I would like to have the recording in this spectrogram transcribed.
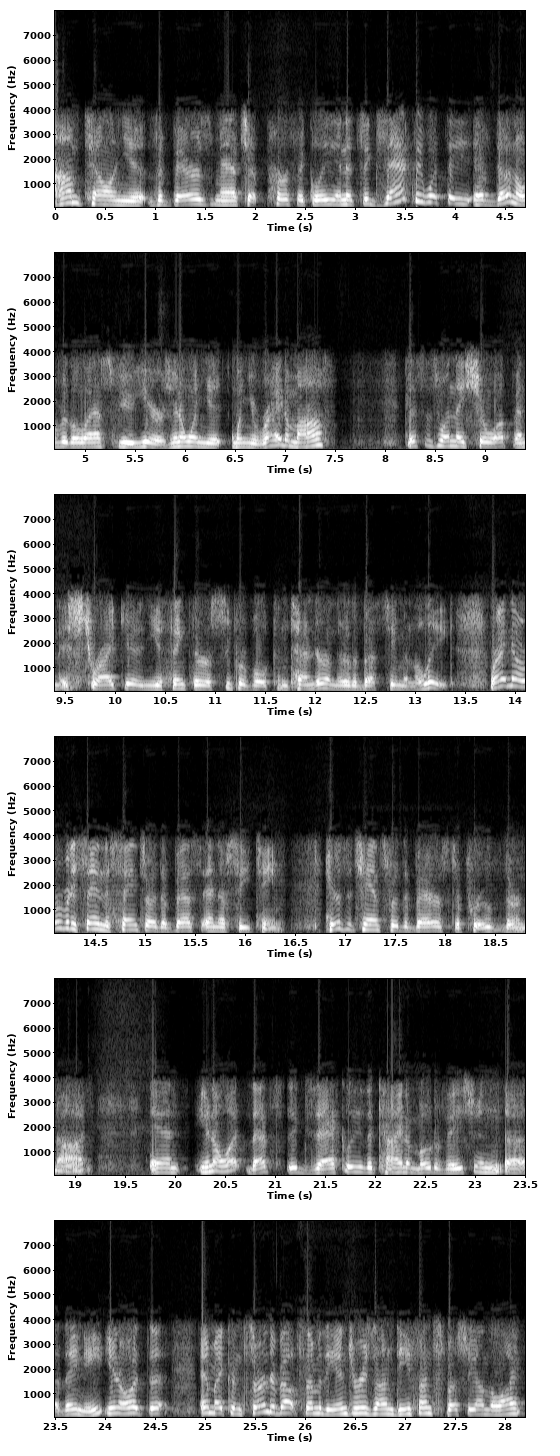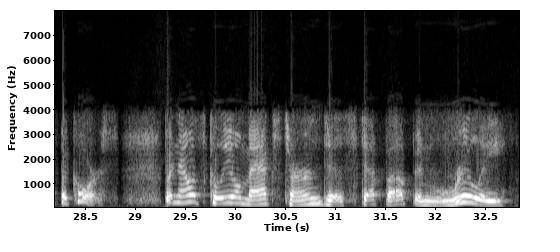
I'm telling you, the Bears match up perfectly, and it's exactly what they have done over the last few years. You know, when you when you write them off, this is when they show up and they strike you, and you think they're a Super Bowl contender and they're the best team in the league. Right now, everybody's saying the Saints are the best NFC team. Here's a chance for the Bears to prove they're not. And you know what? That's exactly the kind of motivation uh, they need. You know, what? the, am I concerned about some of the injuries on defense, especially on the line? Of course. But now it's Khalil Mack's turn to step up and really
